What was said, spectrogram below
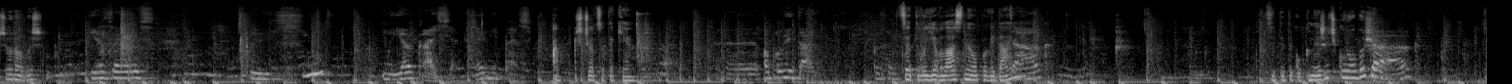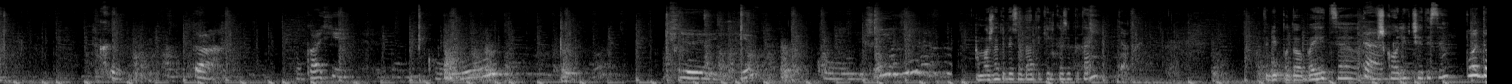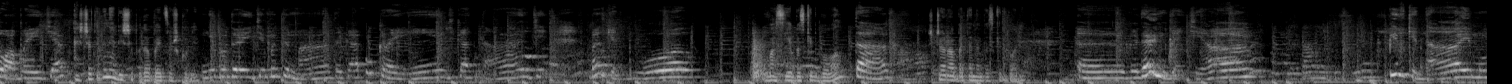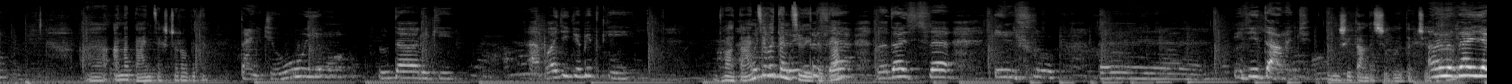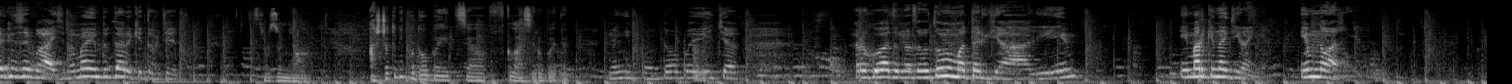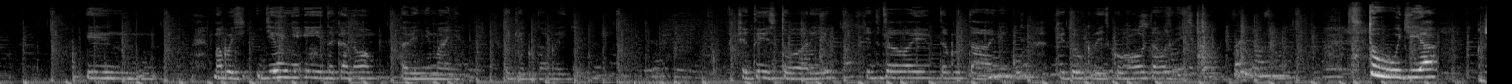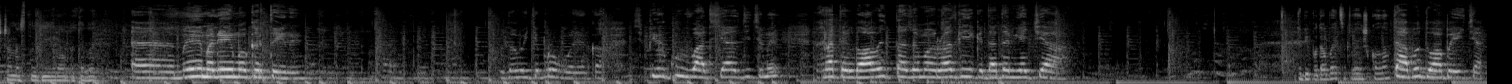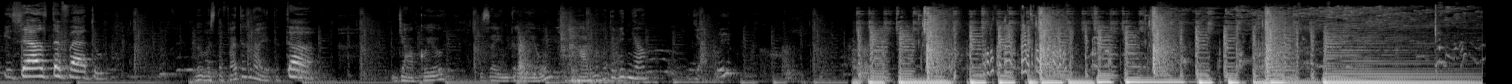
Що робиш? Я зараз пишу моя Кася. Це мій пес. А що це таке? Е, оповідаю. Це твоє власне оповідання? Так. Це ти таку книжечку робиш? Так. К. Так. У Касі ку. Чи. Кулі. А можна тобі задати кілька запитань? Так. Тобі подобається Так. в школі вчитися? Подобається. А що тобі найбільше подобається в школі? Мені подобається математика, українська, танці, баскетбол. У вас є баскетбол? Так. Що робите на баскетболі? Е, Гадаємо м'яча, підкидаємо, А, а на танцях що робите? танцюємо, ударики, а потім чобітки. Два танці ви танцюєте, так? Задасть все іншу е, інший танець. Інший танець ще вчити. Але не знаю, як називається. Ми маємо ударики довчити. Зрозуміло. А що тобі подобається в класі робити? Мені подобається рахувати на золотому матеріалі і марки наділення, і множення. І, мабуть, ділення і деканом та віднімання. Таке подобається. Вчити історію, вчити та ботаніку, вчити українську мову та англійську. Студія. А що на студії робите ви? Е, ми малюємо картини. Подобається прогулянка. Спілкуватися з дітьми, грати в лови та заморозки і кидати м'яча. Тобі подобається твоя школа? Та подобається. І це естафету. Ви в естафети граєте? Так. Дякую за інтерв'ю. Гарного тобі дня.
